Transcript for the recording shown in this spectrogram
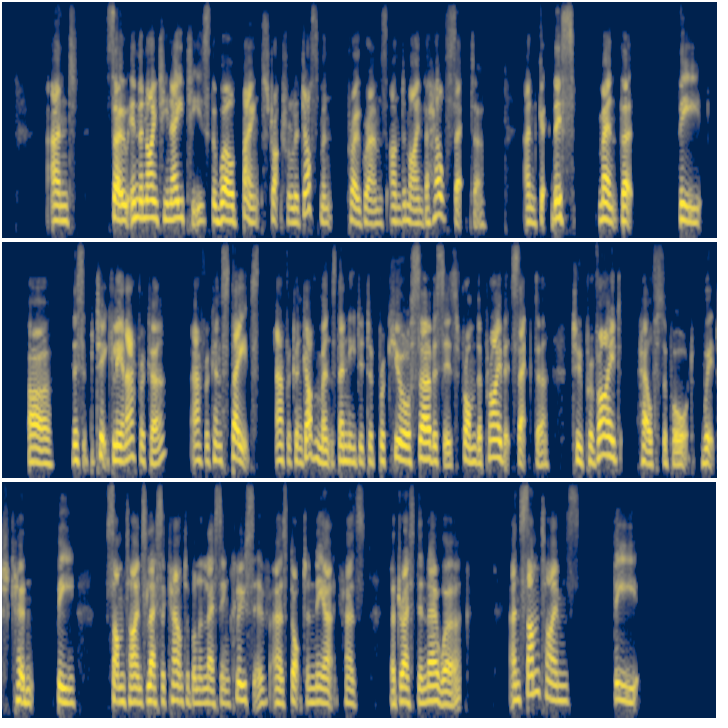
And so in the 1980s, the World Bank structural adjustment programs undermined the health sector. And this meant that the, uh, this particularly in Africa, African states, African governments then needed to procure services from the private sector to provide health support, which can be sometimes less accountable and less inclusive, as Dr. Nyeck has addressed in their work. And sometimes the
